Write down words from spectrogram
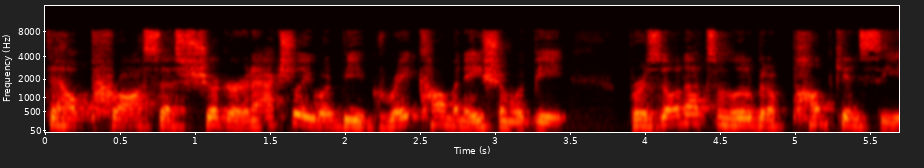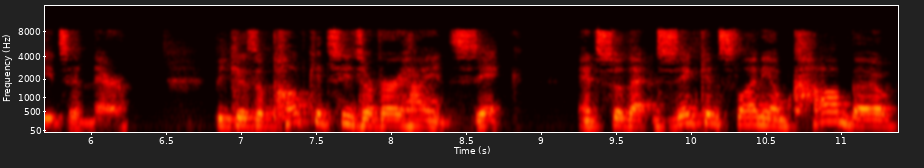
to help process sugar. And actually what would be a great combination would be Brazil nuts and a little bit of pumpkin seeds in there because the pumpkin seeds are very high in zinc. And so that zinc and selenium combo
